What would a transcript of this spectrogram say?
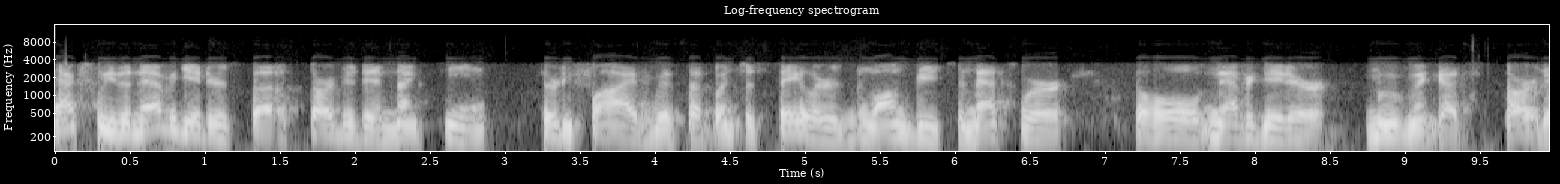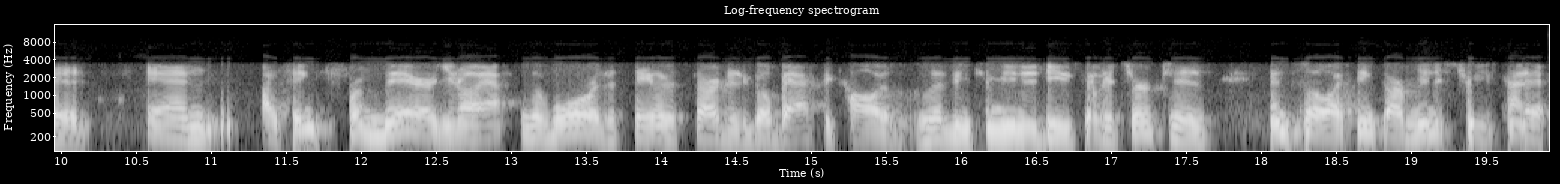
actually, the navigators uh, started in 1935 with a bunch of sailors in Long Beach, and that's where the whole navigator movement got started. And I think from there, you know, after the war, the sailors started to go back to college, live in communities, go to churches, and so I think our ministries kind of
